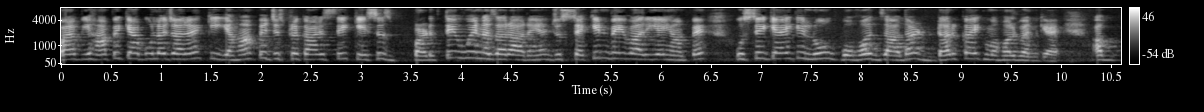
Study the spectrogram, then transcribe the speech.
और अब यहाँ पे क्या बोला जा रहा है कि यहाँ पे जिस प्रकार से केसेस बढ़ते हुए नज़र आ रहे हैं, जो सेकेंड वेव आ रही है यहाँ पे, उससे क्या है कि लोग बहुत ज़्यादा डर का एक माहौल बन गया है। अब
